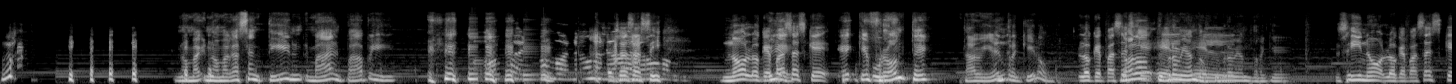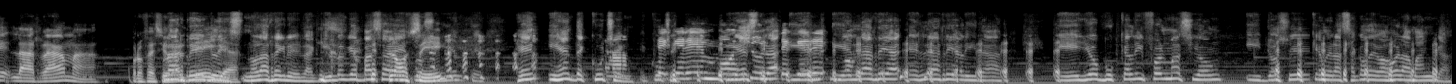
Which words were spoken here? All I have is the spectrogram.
No me, no me hagas sentir mal, papi. No, no, no, Eso es así. No, lo que Oye, pasa es que... ¿Qué, qué fronte? Está bien, tranquilo. Lo que pasa No, no, es que... estoy el- bromeando, el- estoy bromeando, tranquilo. Sí, no, lo que pasa es que la rama No profesional las de ella... regles, no las regles. Aquí lo que pasa No, es lo sí. siguiente. Gen- y gente, escuchen, Te escuchen. queremos, Y es la, te y es- y es la rea- es la realidad. Ellos buscan la información y yo soy el que me la saco debajo de la manga.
